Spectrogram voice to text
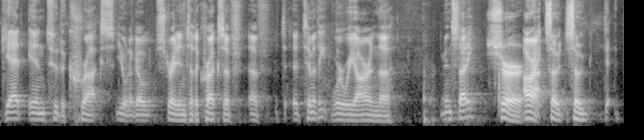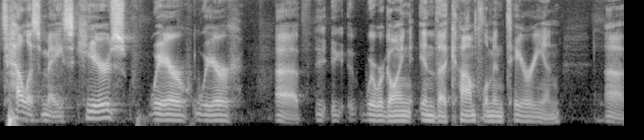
get into the crux. You want to go straight into the crux of, of uh, Timothy, where we are in the men's study? Sure. All right. So so tell us, Mace. Here's where we're uh, where we're going in the complementarian uh,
